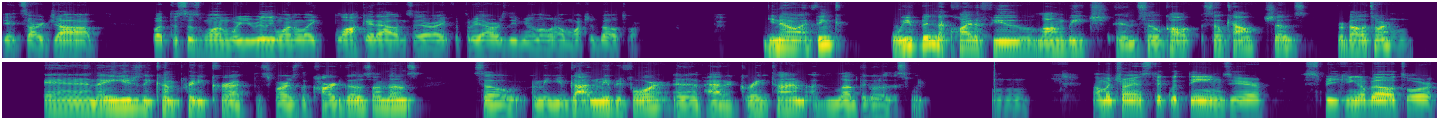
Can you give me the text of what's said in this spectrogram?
It's our job. But this is one where you really want to like block it out and say, all right, for three hours, leave me alone. I'm watching Bellator. You know, I think we've been to quite a few Long Beach and SoCal SoCal shows for Bellator, mm-hmm. and they usually come pretty correct as far as the card goes on those. So, I mean, you've gotten me before, and I've had a great time. I'd love to go to this one. Mm-hmm. I'm gonna try and stick with themes here. Speaking of Bellator,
